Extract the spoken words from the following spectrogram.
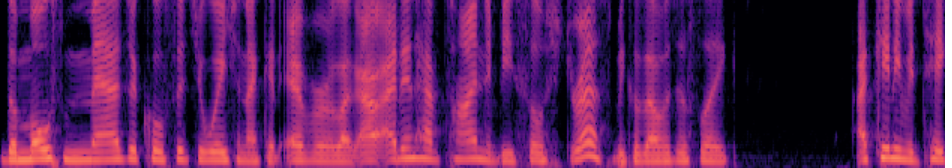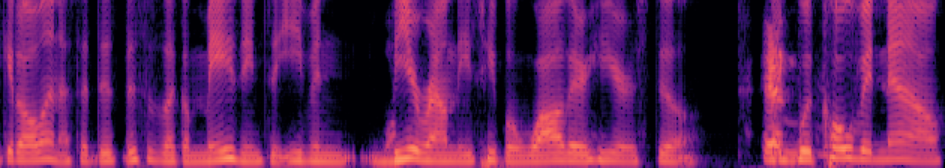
the most magical situation I could ever. Like I, I didn't have time to be so stressed because I was just like, I can't even take it all in. I said this this is like amazing to even be around these people while they're here still. And like with COVID now,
